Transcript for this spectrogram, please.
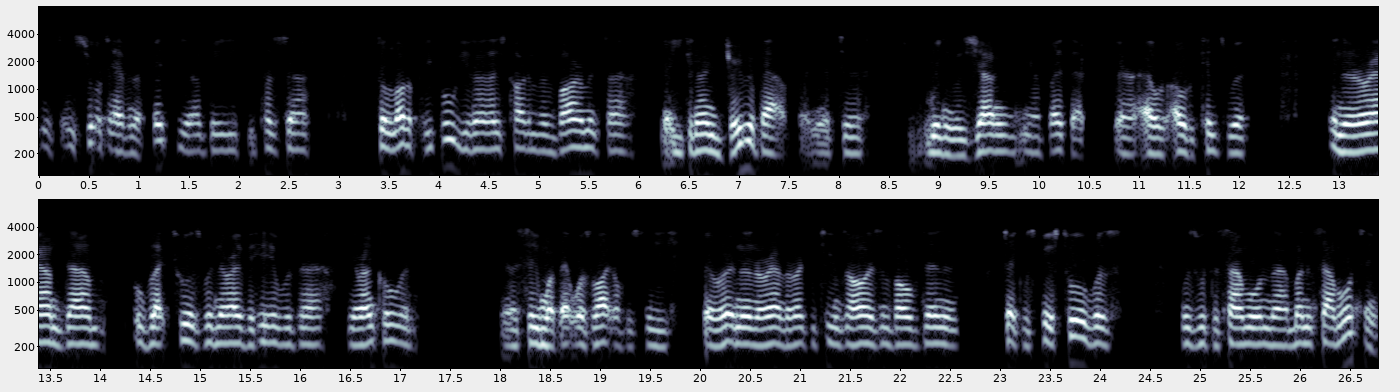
it's sure to have an effect, you know, be, because uh, to a lot of people, you know, those kind of environments are you, know, you can only dream about. But, you know, to when he was young, you know, both our, uh, older kids were in and around um, All Black tours when they're over here with uh, their uncle and you know, seeing what that was like. Obviously, they were in and around the rugby teams I was involved in, and Jacob's first tour was was with the Samoan uh, Manu Samoa team.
